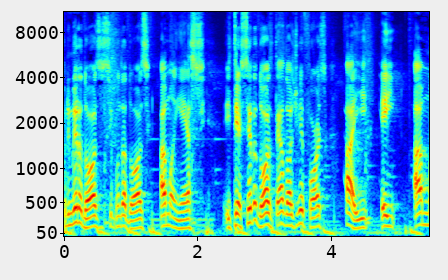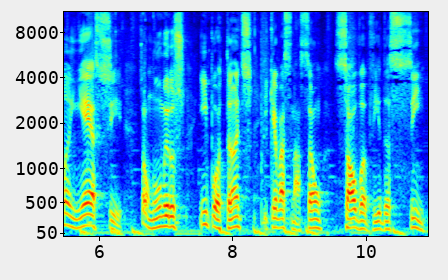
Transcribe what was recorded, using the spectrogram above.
Primeira dose, segunda dose, amanhece. E terceira dose, até a dose de reforço, aí em Amanhece. São números importantes e que a vacinação salva vidas sim.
